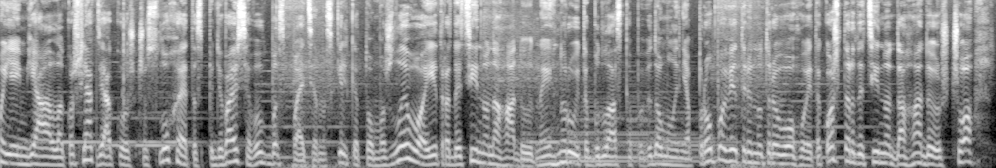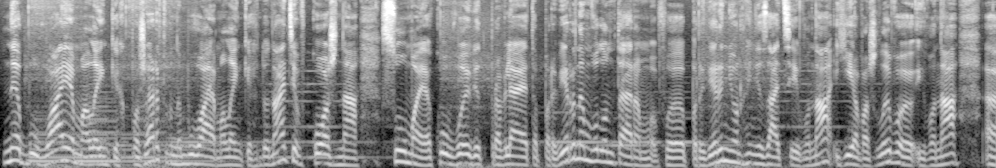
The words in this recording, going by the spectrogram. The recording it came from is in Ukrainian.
Моє ім'я Алла Кошляк. Дякую, що слухаєте. Сподіваюся, ви в безпеці. Наскільки то можливо, і традиційно нагадую, не ігноруйте, будь ласка, повідомлення про повітряну тривогу. І також традиційно нагадую, що не буває маленьких пожертв, не буває маленьких донатів. Кожна сума, яку ви відправляєте перевіреним волонтерам в перевіреній організації, вона є важливою і вона е,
